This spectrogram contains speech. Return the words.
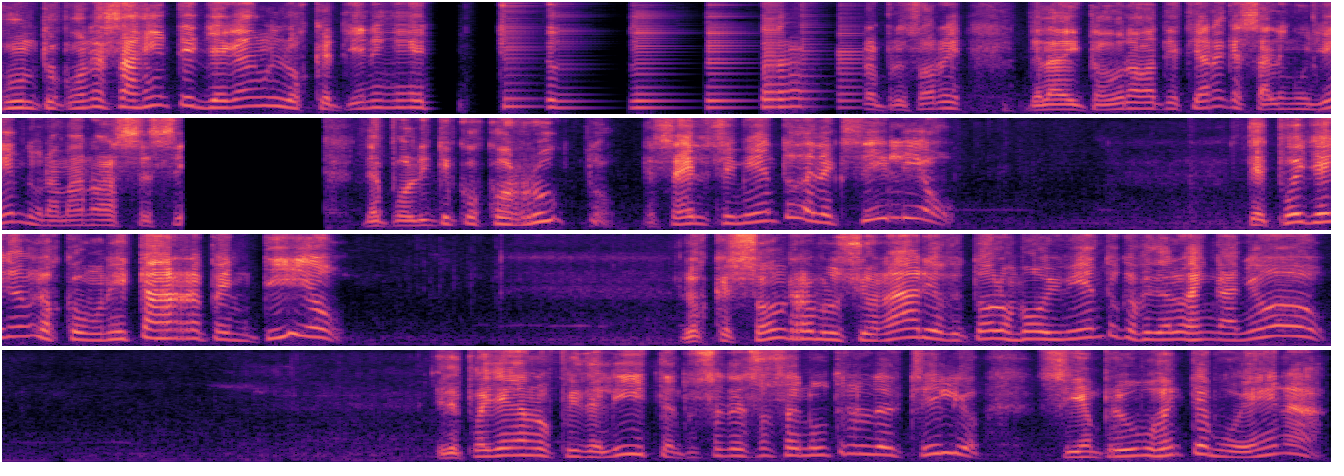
junto con esa gente, llegan los que tienen hechos represores de la dictadura batistiana que salen huyendo, una mano asesina de políticos corruptos. Ese es el cimiento del exilio. Después llegan los comunistas arrepentidos, los que son revolucionarios de todos los movimientos que Fidel los engañó. Y después llegan los fidelistas, entonces de eso se nutre el exilio. Siempre hubo gente buena.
